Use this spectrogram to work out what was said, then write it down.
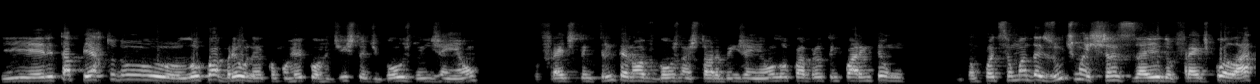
E ele está perto do Louco Abreu, né, como recordista de gols do Engenhão. O Fred tem 39 gols na história do Engenhão, o Louco Abreu tem 41. Então pode ser uma das últimas chances aí do Fred colar.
